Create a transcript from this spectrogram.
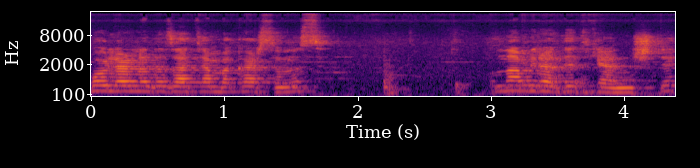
Boylarına da zaten bakarsanız. Bundan bir adet gelmişti.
